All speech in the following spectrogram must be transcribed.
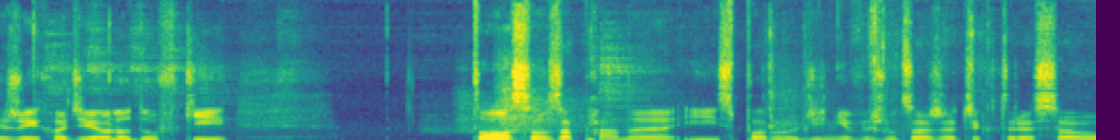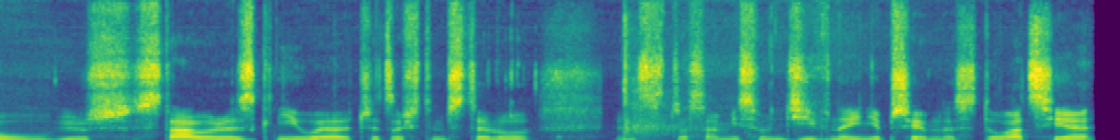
Jeżeli chodzi o lodówki, to są zapane i sporo ludzi nie wyrzuca rzeczy, które są już stałe, zgniłe czy coś w tym stylu, więc czasami są dziwne i nieprzyjemne sytuacje.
